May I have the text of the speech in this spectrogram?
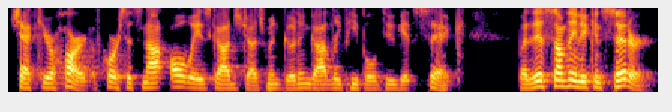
check your heart. Of course, it's not always God's judgment. Good and godly people do get sick, but it is something to consider.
